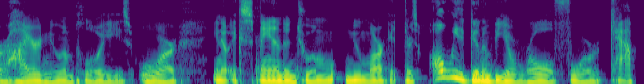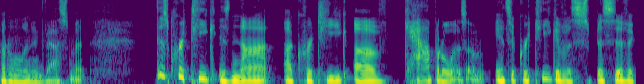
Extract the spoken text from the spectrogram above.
or hire new employees or, you know, expand into a new market, there's always going to be a role for capital and investment this critique is not a critique of capitalism. It's a critique of a specific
